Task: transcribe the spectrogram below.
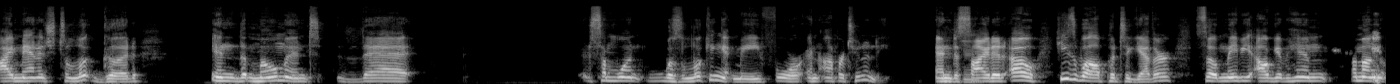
I managed to look good in the moment that someone was looking at me for an opportunity. and mm-hmm. decided, oh, he's well put together. So maybe I'll give him, among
